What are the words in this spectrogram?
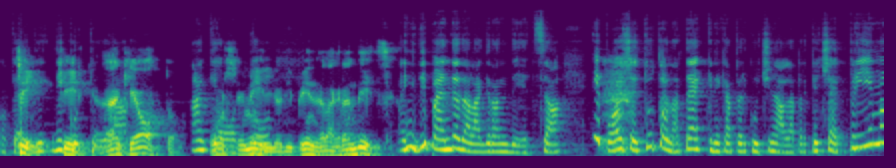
Okay, sì, di, di circa, anche 8, anche forse 8. meglio, dipende dalla grandezza. Dipende dalla grandezza. E poi c'è tutta una tecnica per cucinarla, perché c'è prima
